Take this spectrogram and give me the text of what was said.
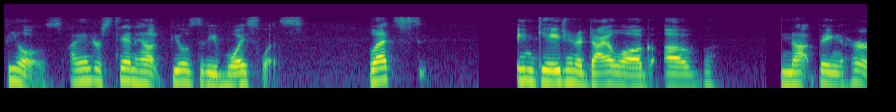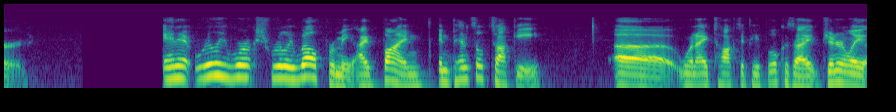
feels. I understand how it feels to be voiceless. Let's engage in a dialogue of not being heard. And it really works really well for me. I find in Pennsylvania, uh, when I talk to people, because I generally,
